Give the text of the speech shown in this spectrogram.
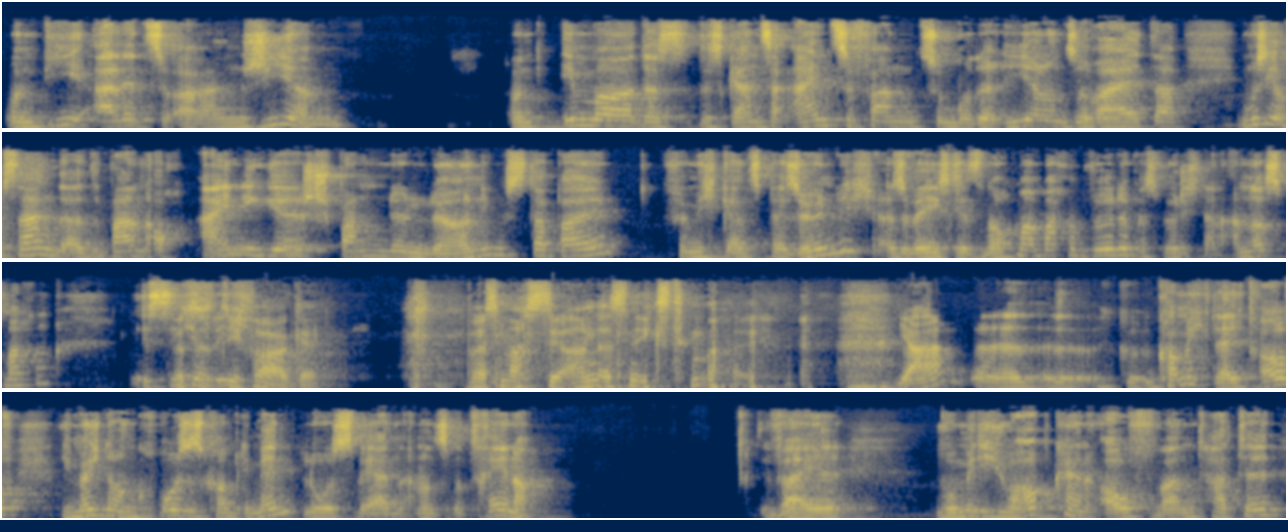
und die alle zu arrangieren und immer das, das Ganze einzufangen, zu moderieren und so weiter. Muss ich auch sagen, da waren auch einige spannende Learnings dabei, für mich ganz persönlich. Also wenn ich es jetzt nochmal machen würde, was würde ich dann anders machen? Ist das ist die Frage. Was machst du anders nächste Mal? Ja, äh, äh, komme ich gleich drauf. Ich möchte noch ein großes Kompliment loswerden an unsere Trainer. Weil womit ich überhaupt keinen Aufwand hatte,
